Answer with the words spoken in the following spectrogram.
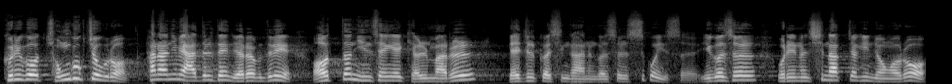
그리고 종국적으로 하나님의 아들 된 여러분들이 어떤 인생의 결말을 맺을 것인가 하는 것을 쓰고 있어요. 이것을 우리는 신학적인 용어로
